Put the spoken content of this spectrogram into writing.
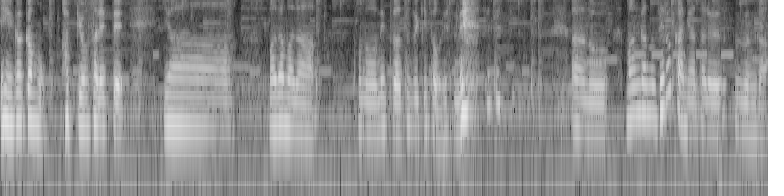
映画化も発表されて。いやーまだまだこの熱は続きそうですね。あの漫画の0巻にあたる部分が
